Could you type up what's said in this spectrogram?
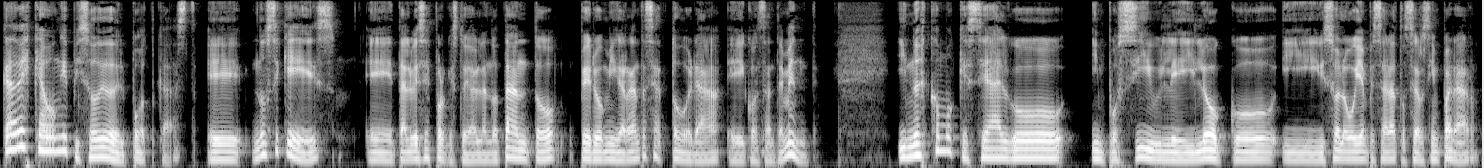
Cada vez que hago un episodio del podcast, no sé qué es, tal vez es porque estoy hablando tanto, pero mi garganta se atora constantemente. Y no es como que sea algo imposible y loco y solo voy a empezar a toser sin parar.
